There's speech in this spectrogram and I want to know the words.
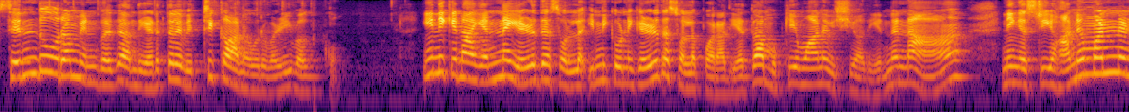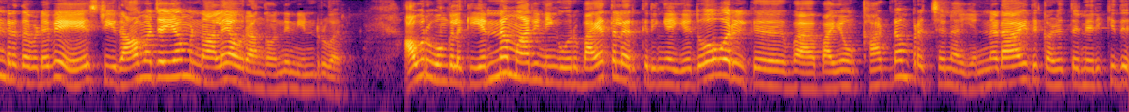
செந்தூரம் என்பது அந்த இடத்துல வெற்றிக்கான ஒரு வழி வகுக்கும் இன்றைக்கி நான் என்ன எழுத சொல்ல இன்றைக்கி உனக்கு எழுத சொல்ல போகிறேன் அது எதான் முக்கியமான விஷயம். அது என்னென்னா நீங்கள் ஸ்ரீ ஹனுமன்ன்றதை விடவே ஸ்ரீ ராமஜெயம்னாலே அவர் அங்கே வந்து நின்றுவார். அவர் உங்களுக்கு என்ன மாதிரி நீங்கள் ஒரு பயத்தில் இருக்கிறீங்க ஏதோ ஒரு ப பயம் கடன் பிரச்சனை என்னடா இது கழுத்தை நெரிக்குது?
